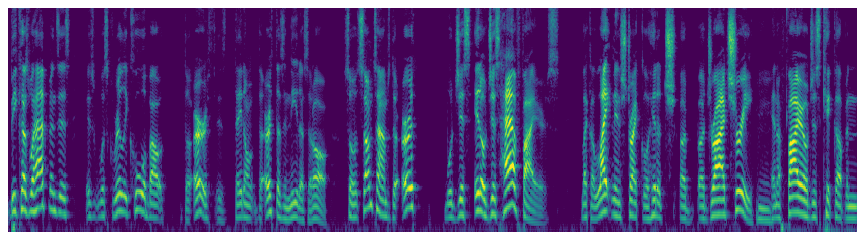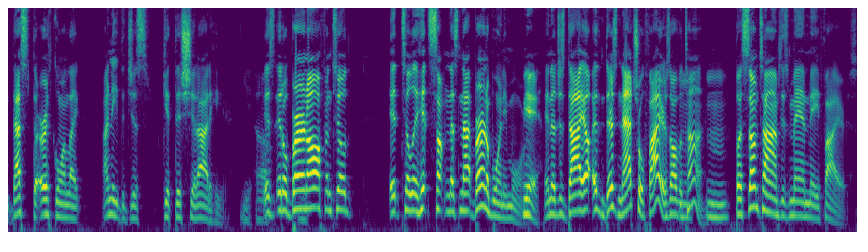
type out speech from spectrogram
because what happens is is what's really cool about the earth is they don't the earth doesn't need us at all. So sometimes the earth will just it'll just have fires. Like a lightning strike will hit a, tr- a, a dry tree mm. and a fire will just kick up and that's the earth going like I need to just get this shit out of here. Yeah. It's, uh, it'll burn off until it till it hits something that's not burnable anymore. Yeah. and it'll just die out. There's natural fires all the mm, time, mm-hmm. but sometimes it's man-made fires.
